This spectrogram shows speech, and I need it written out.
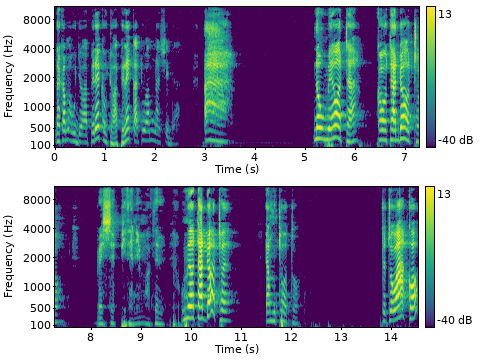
Na kama hujawapeleka utawapeleka tu hamna shida. Ah, na umeota kaota ndoto. Blessed be the name of the umeota ndoto ya mtoto. Mtoto wako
